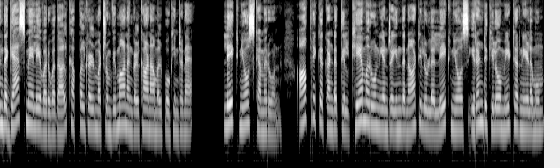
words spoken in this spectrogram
இந்த கேஸ் மேலே வருவதால் கப்பல்கள் மற்றும் விமானங்கள் காணாமல் போகின்றன. Lake Nyos Cameroon. ஆப்பிரிக்க கண்டத்தில் கேமரூன் என்ற இந்த நாட்டிலுள்ள லேக் நியோஸ் இரண்டு கிலோமீட்டர் நீளமும்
